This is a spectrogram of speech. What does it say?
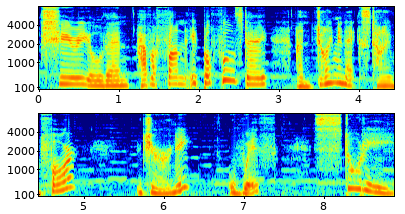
Cheerio then, have a fun April Fool's Day, and join me next time for Journey with Story.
